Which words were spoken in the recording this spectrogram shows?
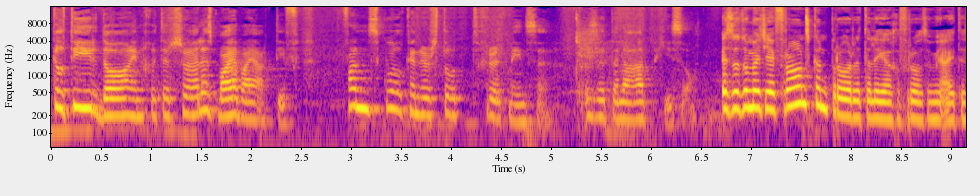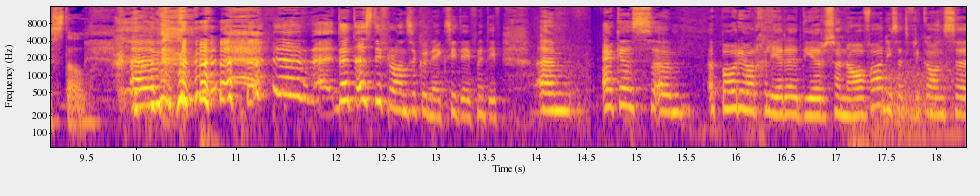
kultuur daar en goeie. So hulle is baie baie aktief. Van skoolkinders tot groot mense. Is dit hulle hart hierso. Is dit omdat jy Frans kan praat dat hulle jou gevra het om jou uit te stel? Ehm um, dit is die Franse koneksie definitief. Ehm um, ek is ehm um, 'n paar jaar gelede deur Sanava, die Suid-Afrikaanse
